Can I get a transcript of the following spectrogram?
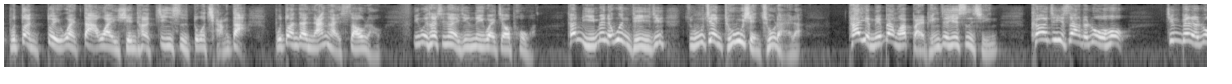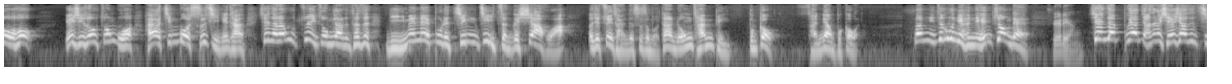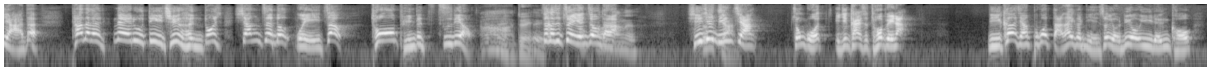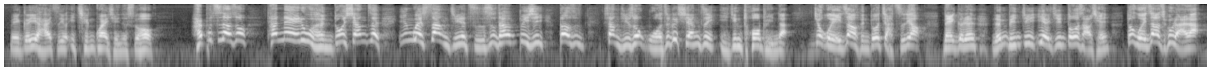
不断对外大外宣他的军事多强大，不断在南海骚扰，因为他现在已经内外交迫啊。它里面的问题已经逐渐凸显出来了，它也没办法摆平这些事情。科技上的落后，晶片的落后，也许说中国还要经过十几年才。现在它最重要的，它是里面内部的经济整个下滑，而且最惨的是什么？它的农产品不够，产量不够了。那你这个问题很严重的，缺粮。现在不要讲这个学校是假的，它那个内陆地区很多乡镇都伪造。脱贫的资料啊，对，这个是最严重的了。习近平讲，中国已经开始脱贫了。李克强不过打他一个脸，说有六亿人口，每个月还只有一千块钱的时候，还不知道说他内陆很多乡镇，因为上级的指示，他们必须告诉上级说，我这个乡镇已经脱贫了，就伪造很多假资料，每个人人平均月均多少钱都伪造出来了。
